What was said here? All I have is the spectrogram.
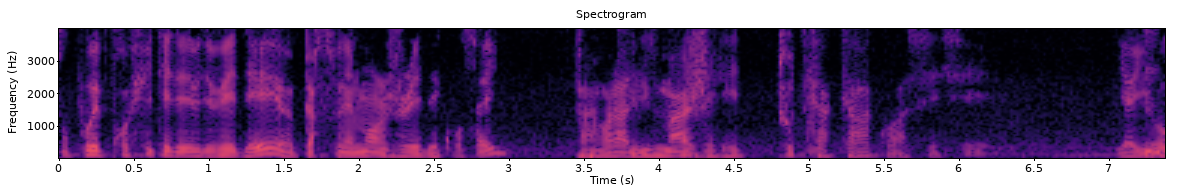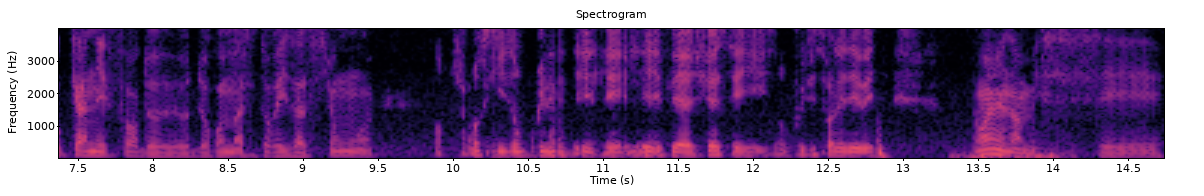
vous pouvez profiter des DVD. Euh, Personnellement, je les déconseille. Enfin voilà, l'image elle est toute caca, quoi. C'est c'est il y a eu Mm. aucun effort de, de remasterisation. Je pense qu'ils ont pris les, les, les VHS et ils ont foutu sur les DVD. Ouais, non, mais c'est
